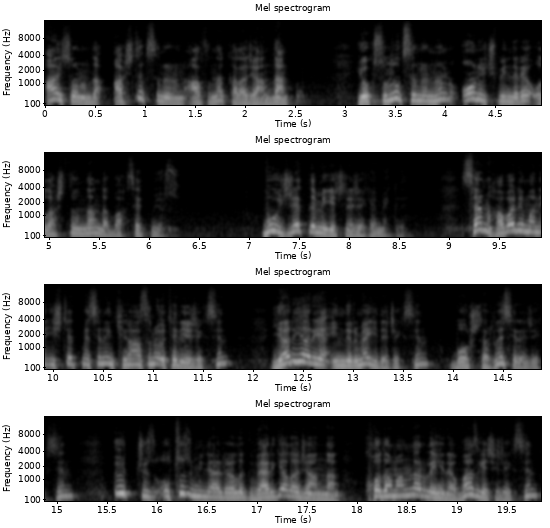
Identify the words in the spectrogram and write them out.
ay sonunda açlık sınırının altında kalacağından, yoksulluk sınırının 13 bin liraya ulaştığından da bahsetmiyorsun. Bu ücretle mi geçinecek emekli? Sen havalimanı işletmesinin kirasını öteleyeceksin, yarı yarıya indirime gideceksin, borçlarını sileceksin, 330 milyar liralık vergi alacağından kodamanlar lehine vazgeçeceksin,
